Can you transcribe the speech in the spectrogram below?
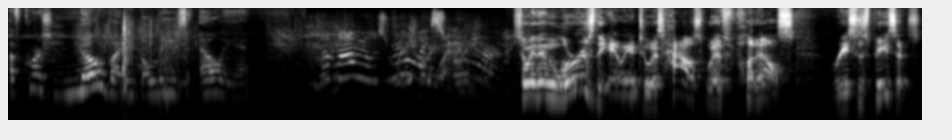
Of course, nobody believes Elliot. But Mom, it was real, I swear. So he then lures the alien to his house with what else? Reese's Pieces.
